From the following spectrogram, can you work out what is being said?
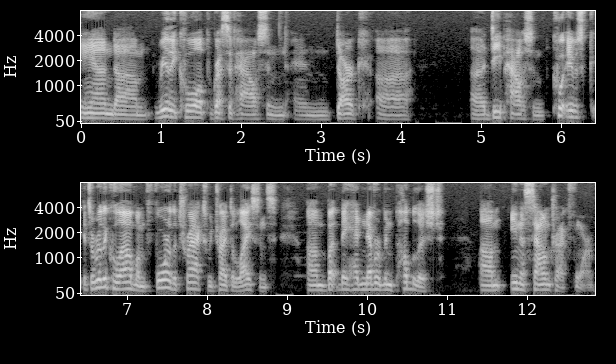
and um, really cool progressive house and and dark. Uh, uh, deep house and cool. It was it's a really cool album. Four of the tracks we tried to license, um, but they had never been published um, in a soundtrack form,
